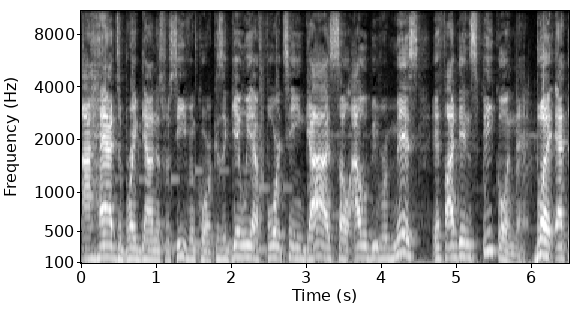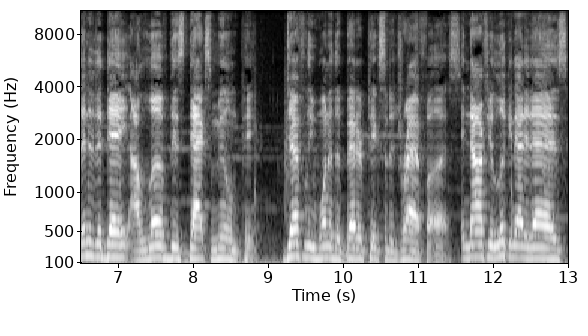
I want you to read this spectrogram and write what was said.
I had to break down this receiving core because again, we have 14 guys, so I would be remiss if I didn't speak on that. But at the end of the day, I love this Dax Milne pick. Definitely one of the better picks of the draft for us. And now if you're looking at it as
